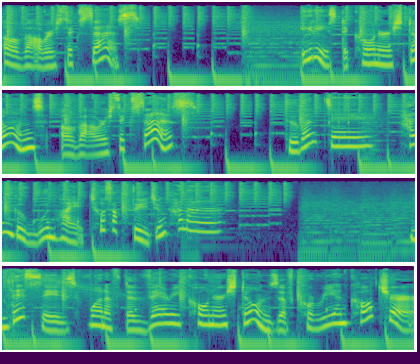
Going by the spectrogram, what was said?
of our success. It is the cornerstones of our success. 두 번째, 한국 문화의 초석들 중 하나. This is one of the very cornerstones of Korean culture.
